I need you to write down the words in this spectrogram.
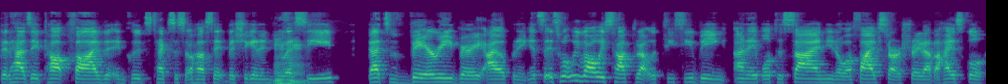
that has a top five that includes Texas, Ohio State, Michigan, and mm-hmm. USC that's very very eye opening it's it's what we've always talked about with TCU being unable to sign you know a five star straight out of high school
